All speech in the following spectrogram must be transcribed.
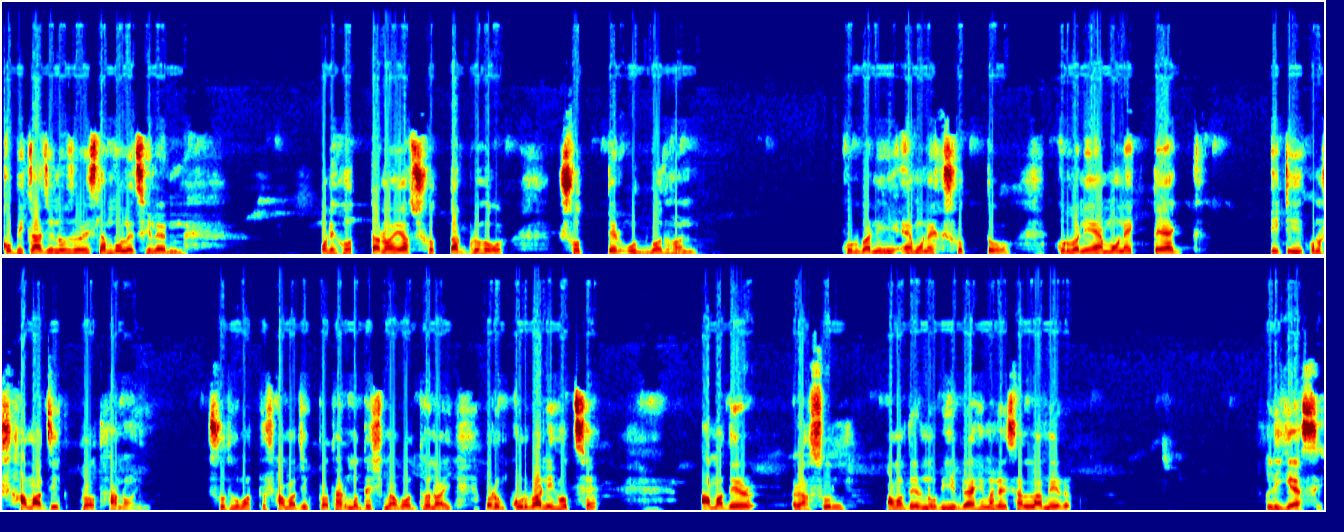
কবি কাজী নজরুল ইসলাম বলেছিলেন, ওরে হত্যা নয়, আজ সত্যাগ্রহ, সত্যের উদ্বোধন। কুরবানি এমন এক সত্য, কুরবানি এমন এক ত্যাগ, এটি কোনো সামাজিক প্রথা নয়। শুধুমাত্র সামাজিক প্রথার মধ্যে সীমাবদ্ধ নয়, বরং কুরবানি হচ্ছে আমাদের রাসুল, আমাদের নবী ইব্রাহিম আলি সাল্লামের লিগ্যাসি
